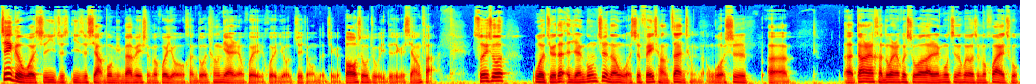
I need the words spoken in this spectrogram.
这个我是一直一直想不明白，为什么会有很多成年人会会有这种的这个保守主义的这个想法。所以说，我觉得人工智能我是非常赞成的。我是呃呃，当然很多人会说了，人工智能会有什么坏处？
